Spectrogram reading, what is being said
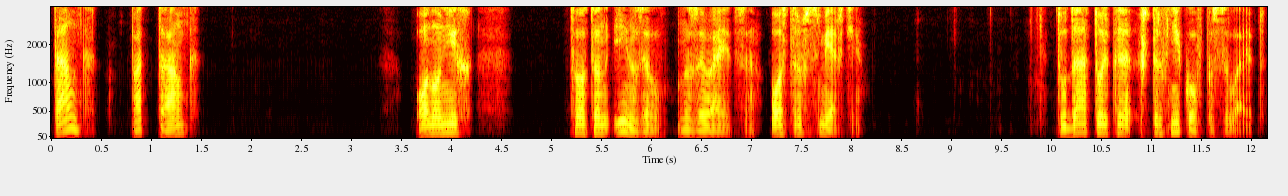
танк? Под танк. Он у них Тотон Инзел называется, остров смерти. Туда только штрафников посылают.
